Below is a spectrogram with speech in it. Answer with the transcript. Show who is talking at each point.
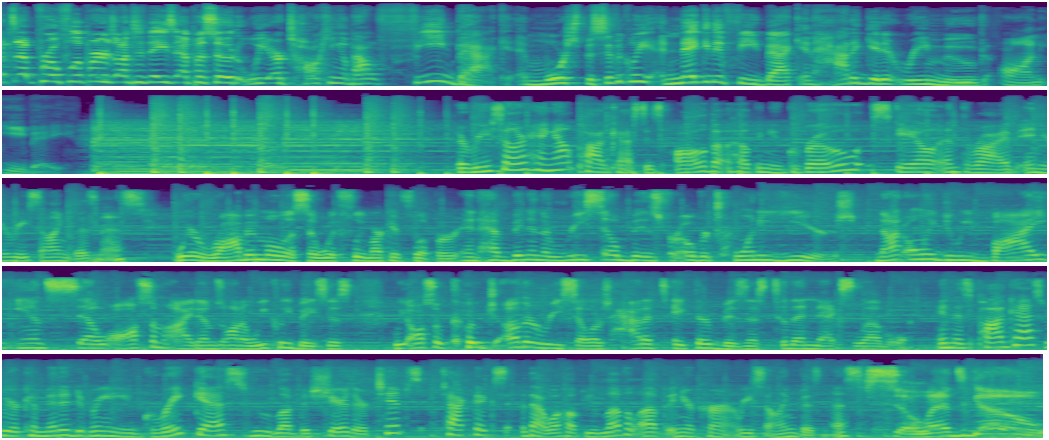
Speaker 1: What's up, Pro Flippers? On today's episode, we are talking about feedback, and more specifically, negative feedback and how to get it removed on eBay.
Speaker 2: The Reseller Hangout podcast is all about helping you grow, scale, and thrive in your reselling business.
Speaker 1: We're Rob and Melissa with Flea Market Flipper and have been in the resale biz for over 20 years. Not only do we buy and sell awesome items on a weekly basis, we also coach other resellers how to take their business to the next level.
Speaker 2: In this podcast, we are committed to bringing you great guests who love to share their tips, tactics that will help you level up in your current reselling business.
Speaker 1: So let's go!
